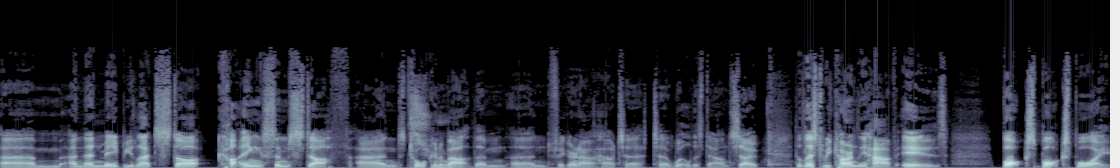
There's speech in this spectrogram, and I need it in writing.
um, and then maybe let's start cutting some stuff and talking Sure. about them and figuring out how to, to whittle this down. So the list we currently have is Box Box Boy,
